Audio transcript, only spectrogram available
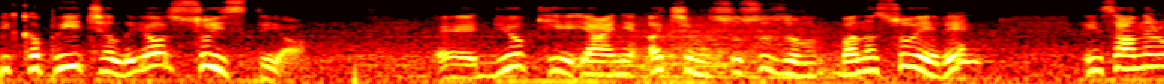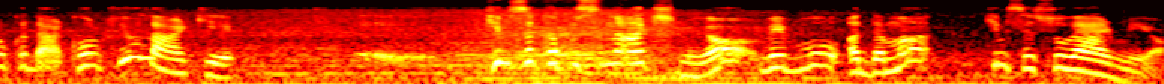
bir kapıyı çalıyor, su istiyor. E, diyor ki yani açım, susuzum, bana su verin. İnsanlar o kadar korkuyorlar ki e, kimse kapısını açmıyor ve bu adama kimse su vermiyor.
